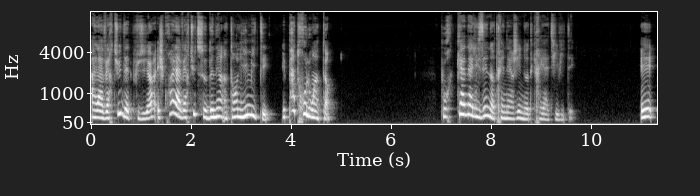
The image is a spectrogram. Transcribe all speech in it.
à la vertu d'être plusieurs et je crois à la vertu de se donner un temps limité et pas trop lointain pour canaliser notre énergie, notre créativité. Et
